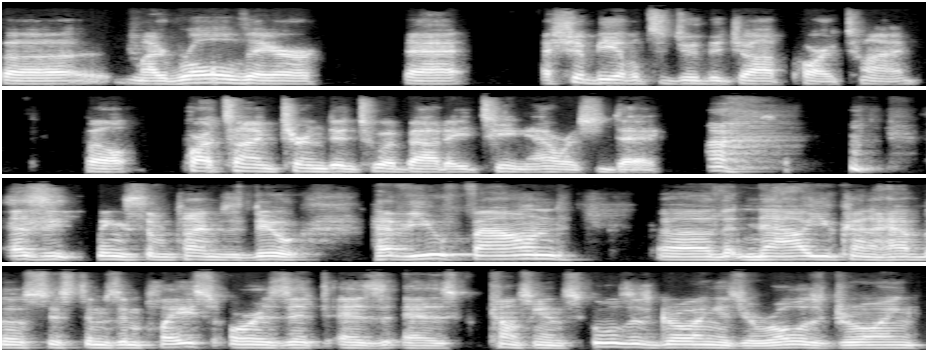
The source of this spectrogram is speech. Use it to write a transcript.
uh, my role there that I should be able to do the job part time. Well, part time turned into about 18 hours a day. As these things sometimes do. Have you found uh, that now you kind of have those systems in place, or is it as as counseling in schools is growing, as your role is growing?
